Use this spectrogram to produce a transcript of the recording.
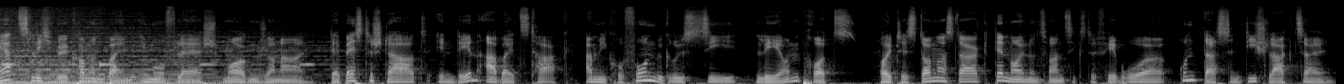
Herzlich willkommen beim Immoflash Morgenjournal. Der beste Start in den Arbeitstag. Am Mikrofon begrüßt Sie Leon Protz. Heute ist Donnerstag, der 29. Februar und das sind die Schlagzeilen.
